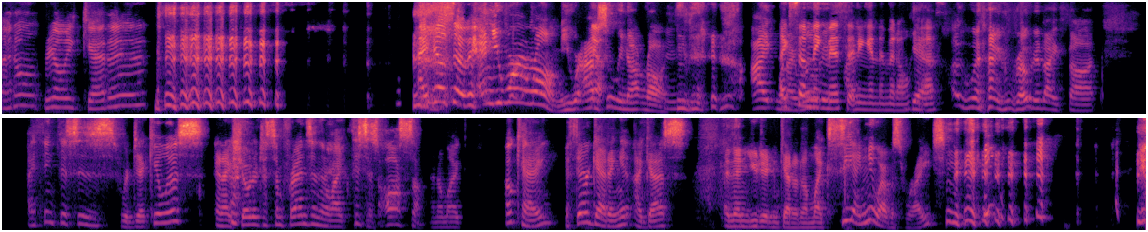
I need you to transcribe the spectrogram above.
I don't really get it. I feel so. And you weren't wrong. You were absolutely no. not wrong. Mm-hmm. I like something missing I, in the middle. Yeah. Yes. When I wrote it, I thought I think this is ridiculous. And I showed it to some friends and they're like, this is awesome. And I'm like, okay, if they're getting it, I guess. And then you didn't get it. I'm like, see, I knew I was right. but it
